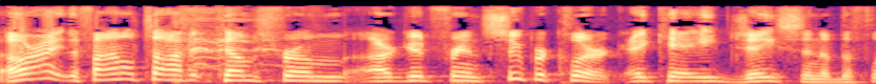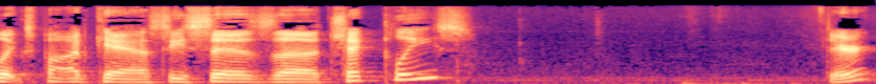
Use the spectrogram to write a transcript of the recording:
All right, the final topic comes from our good friend Super Clerk, aka Jason of the Flicks Podcast. He says, uh, "Check, please." Derek.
